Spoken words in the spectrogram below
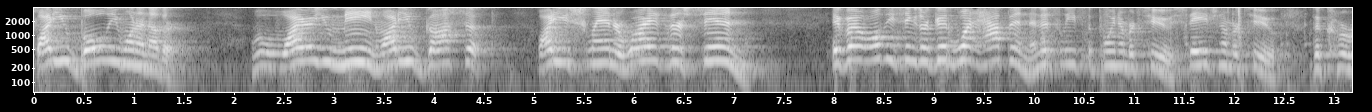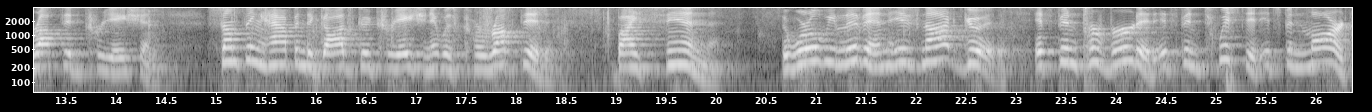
Why do you bully one another? Why are you mean? Why do you gossip? Why do you slander? Why is there sin? If all these things are good, what happened? And this leads to point number two, stage number two the corrupted creation. Something happened to God's good creation. It was corrupted by sin. The world we live in is not good. It's been perverted, it's been twisted, it's been marred,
